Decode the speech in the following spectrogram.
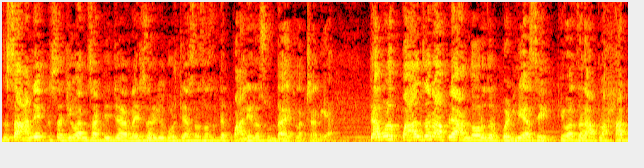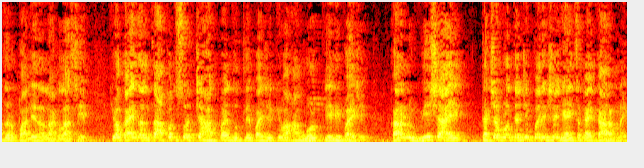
जसं अनेक सजीवांसाठी ज्या नैसर्गिक गोष्टी असतात ते पालीला सुद्धा आहेत लक्षात घ्या. त्यामुळे पाल जर आपल्या अंगावर जर पडली असेल किंवा जर आपला हात जर पालीला लागला असेल किंवा काय झालं तर आपण स्वच्छ हातपाय धुतले पाहिजे किंवा आंघोळ केली पाहिजे. कारण विष आहे त्याच्यामुळे त्याची परीक्षा घ्यायचं काही कारण नाही.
